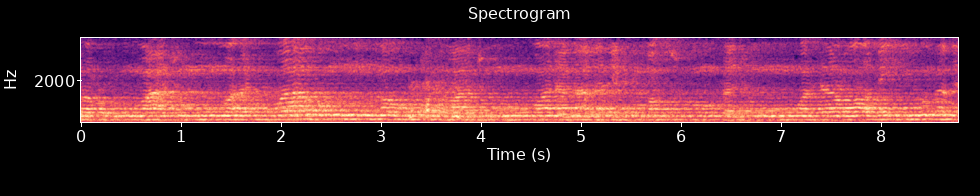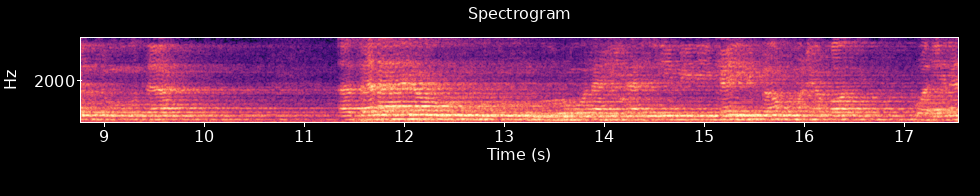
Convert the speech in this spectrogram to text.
مرفوعة وأكواب موضوعة ونمارق مصفوفة وزرابي مبثوثة. أفلا ينظرون إلى الإبل كيف خلقت وإلى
